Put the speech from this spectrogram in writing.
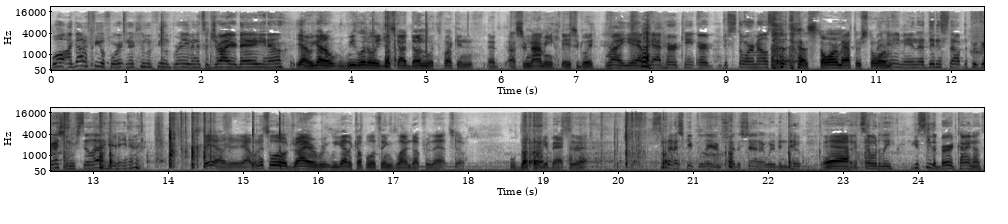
Well, I got a feel for it. Next time I'm feeling brave and it's a drier day, you know? Yeah, we got to We literally just got done with fucking a, a tsunami, basically. Right, yeah, we had hurricane, or just storm also. storm after But storm. hey, man, that didn't stop the progression. We're still out here, you know? Stay out here. Yeah, when it's a little drier, we, we got a couple of things lined up for that. So we'll definitely get back to that. It's too bad I scraped the layer. I'm sure the shadow would have been dope. Yeah. But it's totally, you can see the bird, kind of.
